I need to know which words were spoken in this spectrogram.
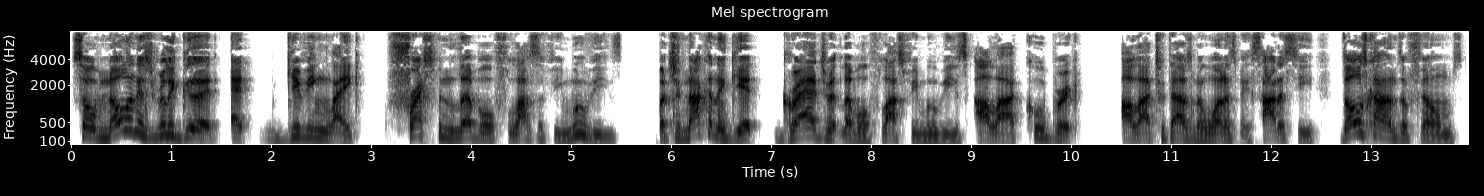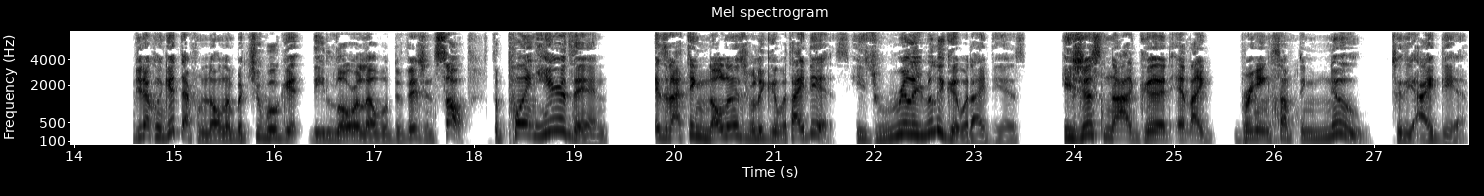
So Nolan is really good at giving like freshman level philosophy movies, but you're not going to get graduate level philosophy movies a la Kubrick, a la 2001 A Space Odyssey, those kinds of films. You're not going to get that from Nolan, but you will get the lower level division. So the point here then is that I think Nolan is really good with ideas. He's really, really good with ideas. He's just not good at like bringing something new to the idea.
